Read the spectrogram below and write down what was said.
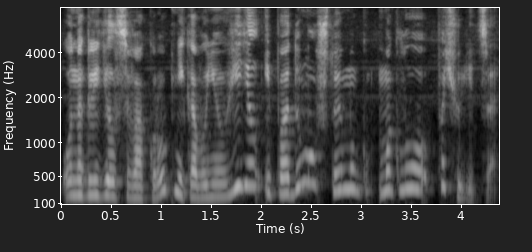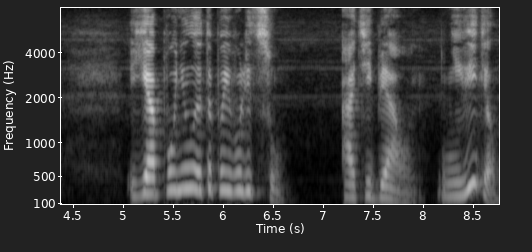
Он огляделся вокруг, никого не увидел и подумал, что ему могло почудиться. Я понял это по его лицу. А тебя он не видел?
